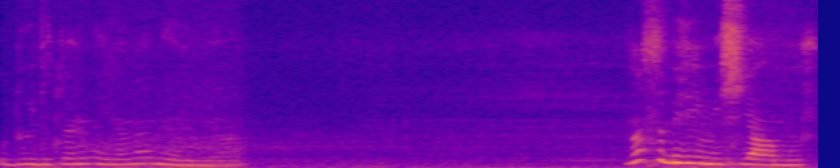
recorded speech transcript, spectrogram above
Bu duyduklarıma inanamıyorum ya. Nasıl biriymiş Yağmur?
